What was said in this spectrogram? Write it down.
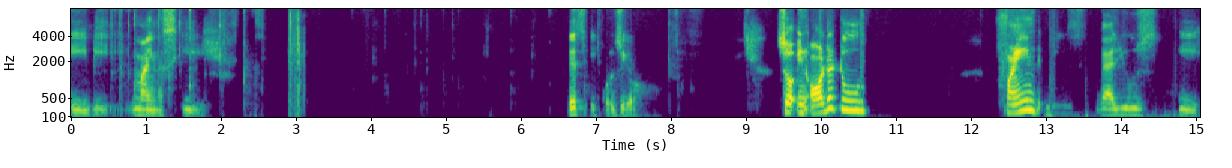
EB minus E. This equals 0. So in order to find these values E,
